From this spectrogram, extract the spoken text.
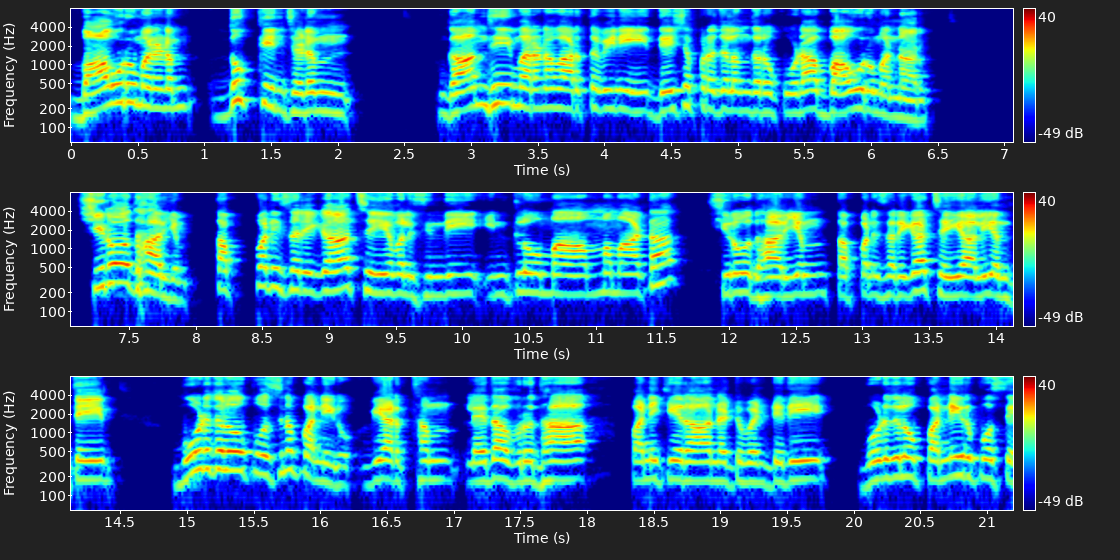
బావురు మరణం దుఃఖించడం. గాంధీ మరణ వార్త విని దేశ ప్రజలందరూ కూడా బావురుమన్నారు శిరోధార్యం తప్పనిసరిగా చేయవలసింది. ఇంట్లో మా అమ్మ మాట శిరోధార్యం తప్పనిసరిగా చేయాలి అంతే బూడిదలో పోసిన పన్నీరు వ్యర్థం లేదా వృధా పనికిరానటువంటిది. బూడిదలో పన్నీరు పోస్తే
